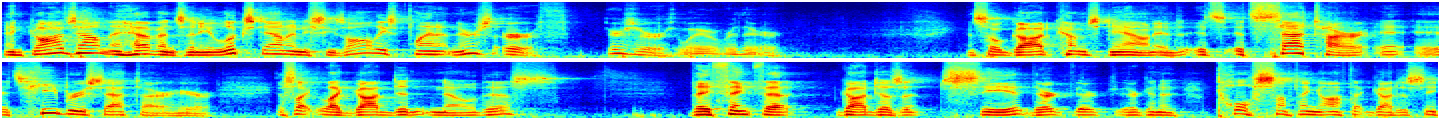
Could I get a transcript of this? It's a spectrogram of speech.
And God's out in the heavens and he looks down and he sees all these planets and there's earth. There's earth way over there. And so God comes down and it's, it's satire. It's Hebrew satire here. It's like, like God didn't know this. They think that God doesn't see it. They're, they're, they're going to pull something off that God has seen.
